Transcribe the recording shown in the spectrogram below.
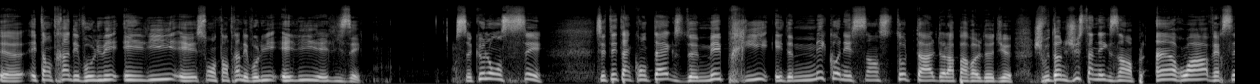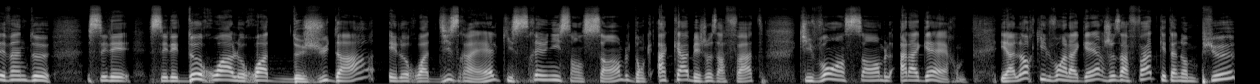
euh, est en train d'évoluer Élie et sont en train d'évoluer Élie et Élisée? Ce que l'on sait, c'était un contexte de mépris et de méconnaissance totale de la parole de Dieu. Je vous donne juste un exemple. Un roi, verset 22, c'est les, deux rois, le roi de Juda et le roi d'Israël, qui se réunissent ensemble, donc Akab et Josaphat, qui vont ensemble à la guerre. Et alors qu'ils vont à la guerre, Josaphat, qui est un homme pieux,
